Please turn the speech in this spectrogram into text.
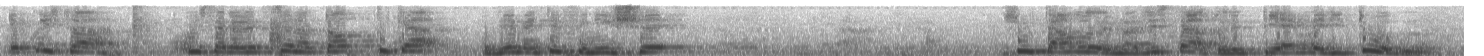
e questa, questa relazione autoptica ovviamente finisce sul tavolo del magistrato, del PM di turno.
